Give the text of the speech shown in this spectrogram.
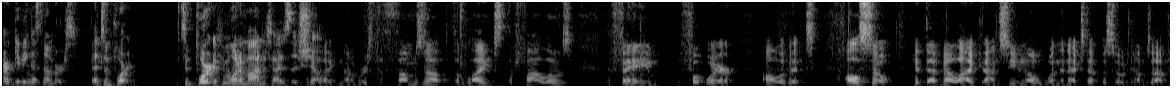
are giving us numbers. That's important. It's important if we want to monetize this We show. like numbers, the thumbs up, the likes, the follows, the fame, the footwear, all of it. Also, hit that bell icon so you know when the next episode comes up.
